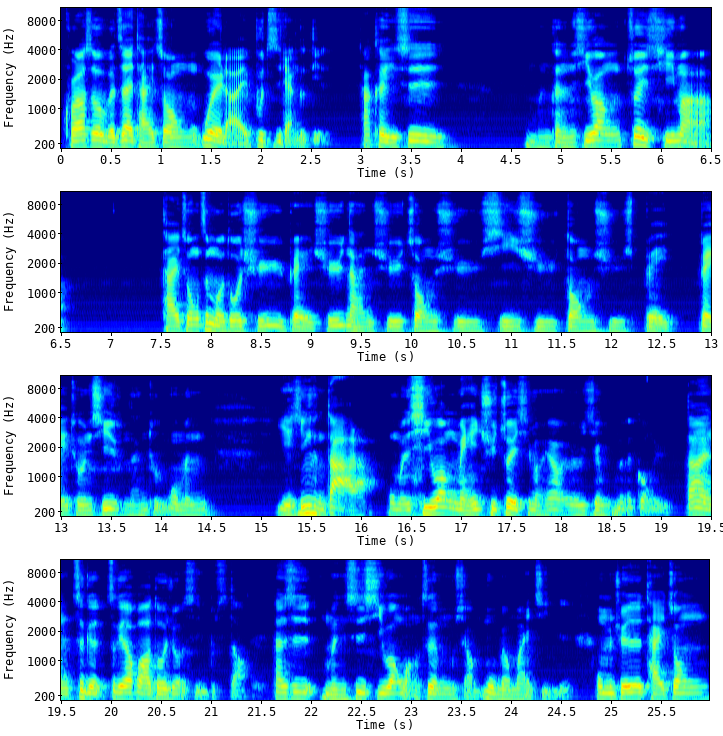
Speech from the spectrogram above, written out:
crossover 在台中未来不止两个点，它可以是我们可能希望最起码台中这么多区域，北区、南区、中区、西区、东区、北北屯、西屯、南屯，我们已经很大啦。我们希望每一区最起码要有一间我们的公寓。当然，这个这个要花多久的时间不知道，但是我们是希望往这个目标目标迈进的。我们觉得台中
